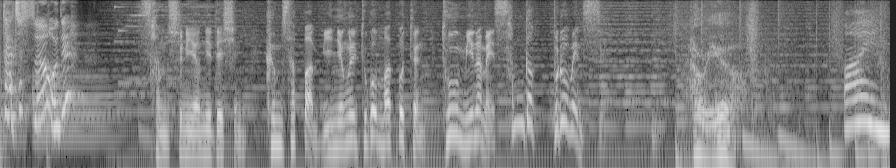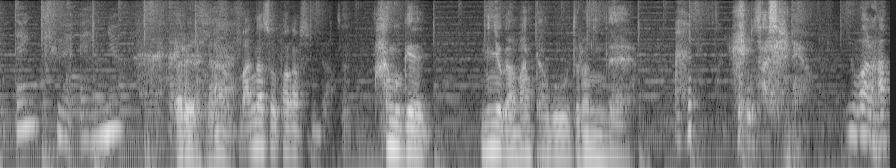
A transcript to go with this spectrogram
다쳤어요? 어디? 삼순이 언니 대신 금사빠 민영을 두고 맞붙은 두 미남의 삼각 브로맨스. How are you? Fine, thank you, and you? better now. 만나서 반갑습니다. 한국에 미녀가 많다고 들었는데 사실이네요. 이거 봐라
